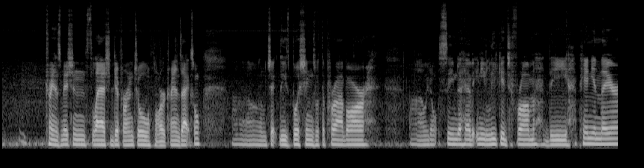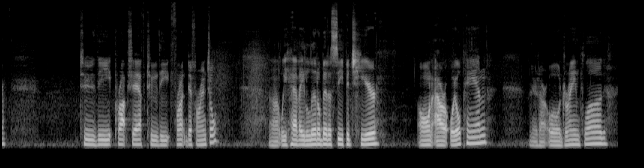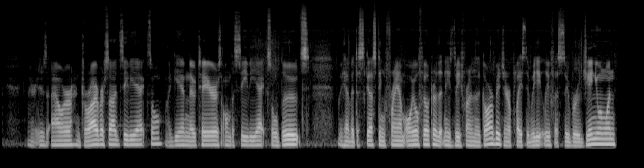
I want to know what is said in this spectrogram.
transmission slash differential or transaxle. Uh, check these bushings with the pry bar. Uh, we don't seem to have any leakage from the pinion there to the prop shaft to the front differential. Uh, we have a little bit of seepage here on our oil pan. There's our oil drain plug. There is our driver side CV axle. Again, no tears on the CV axle boots. We have a disgusting Fram oil filter that needs to be thrown in the garbage and replaced immediately with a Subaru genuine one.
